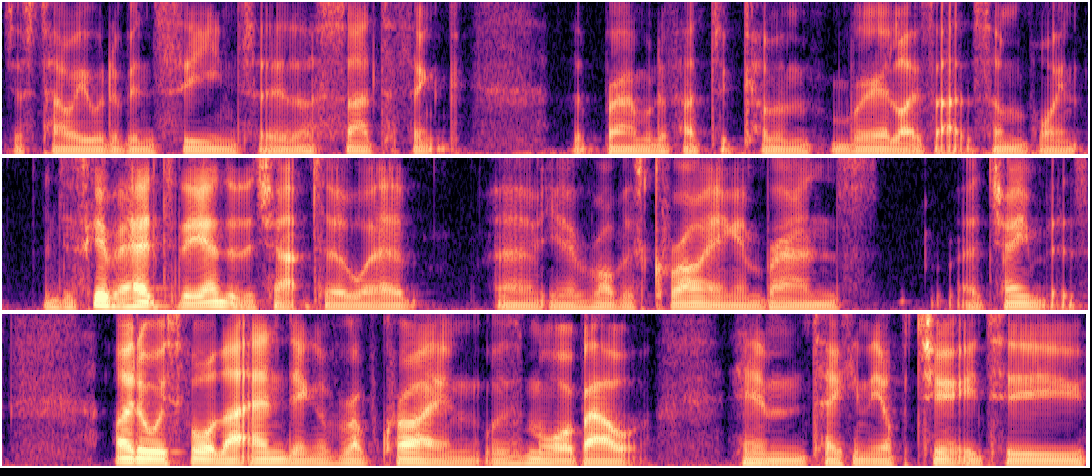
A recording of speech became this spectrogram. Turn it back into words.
just how he would have been seen. So that's sad to think that Bran would have had to come and realise that at some point. And to skip ahead to the end of the chapter where uh, you know Robb is crying in Bran's uh, chambers, I'd always thought that ending of Robb crying was more about him taking the opportunity to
